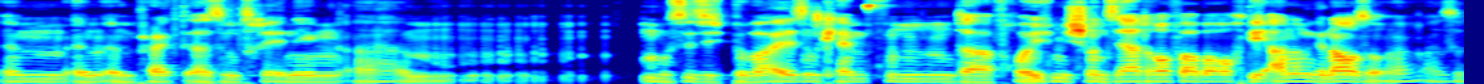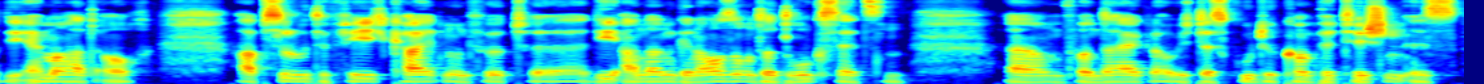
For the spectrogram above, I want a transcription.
im, im, im Practice, also im Training, ähm, muss sie sich beweisen, kämpfen. Da freue ich mich schon sehr drauf, aber auch die anderen genauso. Ne? Also die Emma hat auch absolute Fähigkeiten und wird äh, die anderen genauso unter Druck setzen. Ähm, von daher glaube ich, dass gute Competition ist.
